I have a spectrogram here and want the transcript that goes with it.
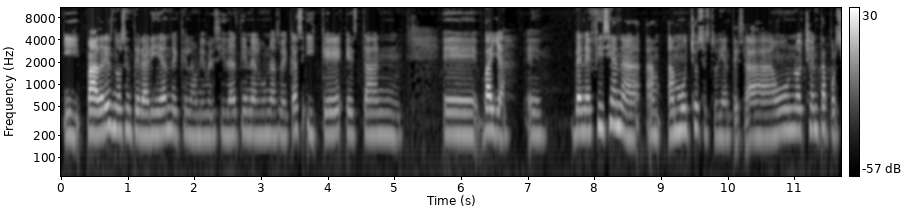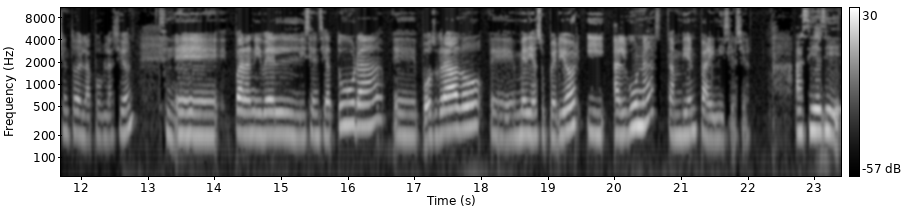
y padres no se enterarían de que la universidad tiene algunas becas y que están, eh, vaya, eh, benefician a, a, muchos estudiantes, a un 80% de la población, eh, para nivel licenciatura, eh, posgrado, eh, media superior y algunas también para iniciación. Así es, y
